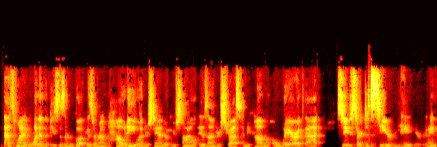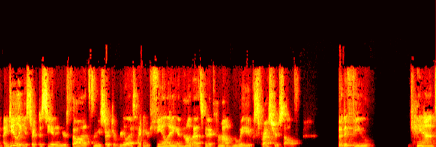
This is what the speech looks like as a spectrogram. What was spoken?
that's why one of the pieces in the book is around how do you understand what your style is under stress and become aware of that so you start to see your behavior. I mean, ideally, you start to see it in your thoughts and you start to realize how you're feeling and how that's going to come out in the way you express yourself. But if you can't,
